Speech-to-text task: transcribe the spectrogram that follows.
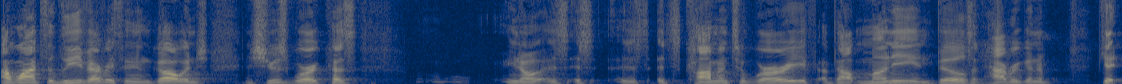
I wanted to leave everything and go, and, and she was worried because, you know, it's, it's, it's, common to worry about money and bills and how we're going to get,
